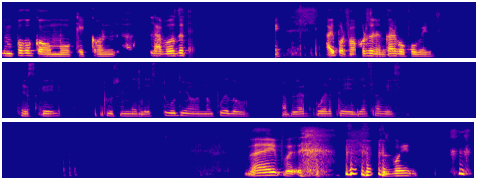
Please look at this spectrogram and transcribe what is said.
un poco como que con la voz de... Ay, por favor, se lo encargo, joven. Es que, pues en el estudio no puedo hablar fuerte, ya sabes. Ay, pues, pues bueno.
